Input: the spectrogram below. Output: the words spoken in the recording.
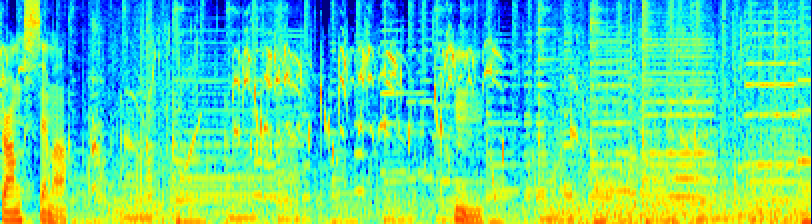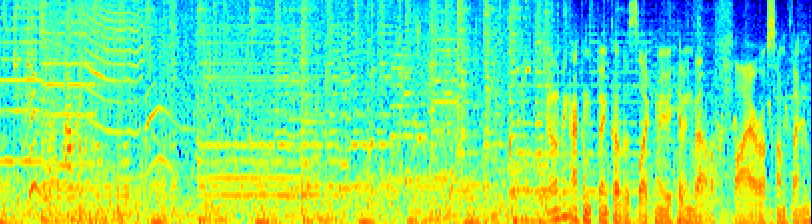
Strong simmer. Hmm. The only thing I can think of is like maybe hitting that with fire or something.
